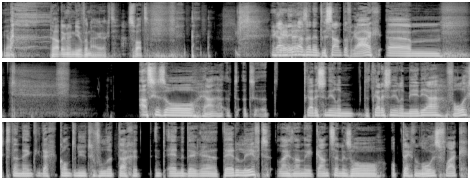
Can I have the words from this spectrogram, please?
ja. Daar had ik nog niet over nagedacht. Zwat. En ja, nee, bent- dat is een interessante vraag. Ehm, als je zo ja, het, het, het traditionele, de traditionele media volgt, dan denk ik dat je continu het gevoel hebt dat je in het einde der eh, tijden leeft. Langs de andere kant zijn er zo op technologisch vlak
